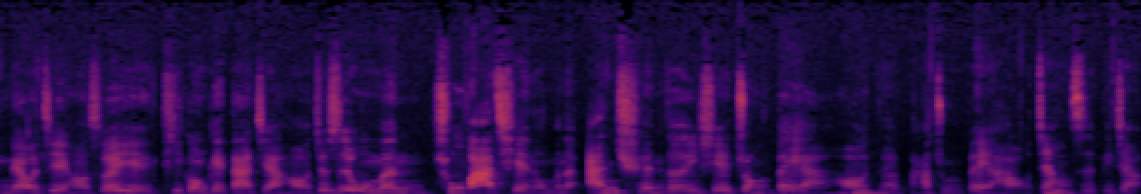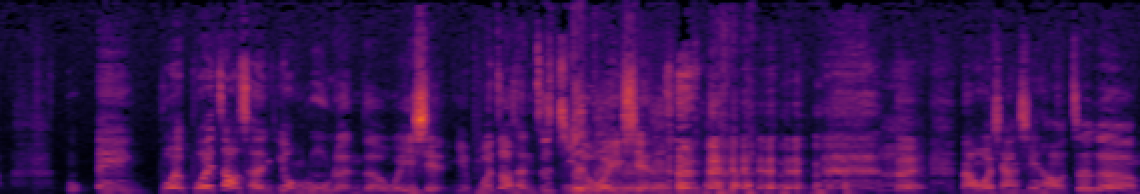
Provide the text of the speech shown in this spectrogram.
嗯了解哈，所以也提供给大家哈，就是我们出发前我们的安全的一些装备啊哈，要把它准备好，这样子比较不哎不会不会造成用路人的危险，也不会造成自己的危险。对 对，那我相信哈，这个。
